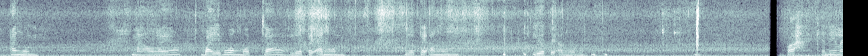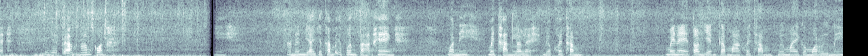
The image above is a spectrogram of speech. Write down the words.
ๆองุ่นหนาวแล้ว ใบร่วงหมดจ้า เหลือแต่องุ่น เหลือแต่องุ่นเหลือแต่องุ่นป่ะแค่นี้แหละยายไปอาบน้ำก่อน นี่ อันนั้นยายจะทำแอปเปิลตากแห้ง วันนี้ไม่ทันแล้วแหละ เดี๋ยวค่อยทำไม่แน่ตอนเย็นกลับมาค่อยทำหรือไม่ก็มะรืนนี้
